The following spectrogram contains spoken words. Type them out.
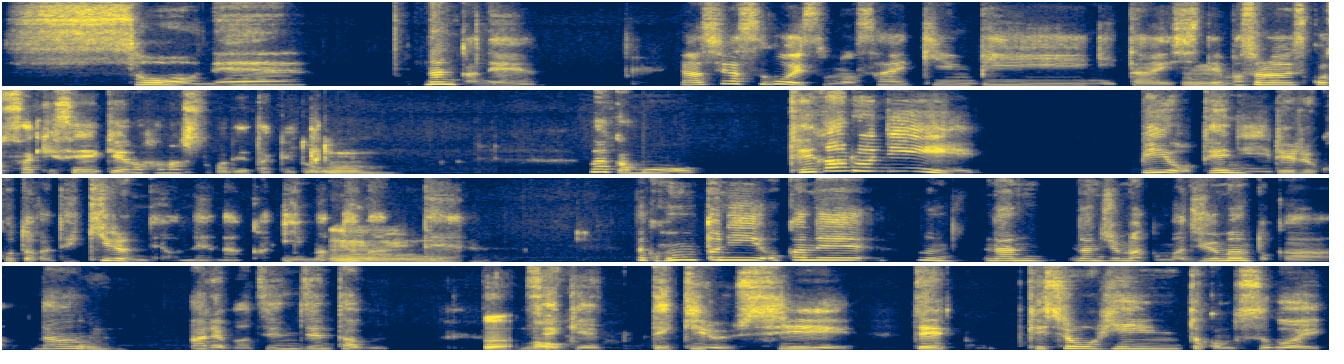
そうね。なんかね私がすごいその最近美に対して、うん。まあそれこそさっき整形の話とか出たけど、うん。なんかもう手軽に美を手に入れることができるんだよねなんか今今って、うんなんか本当にお金の何何十万か、まあ、10万とかう何ん。あれば全然多分整。形できるしで化粧品とかもすごい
